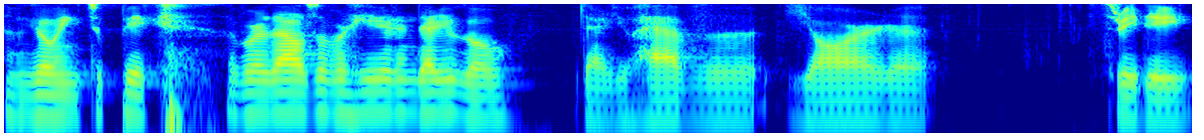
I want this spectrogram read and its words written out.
I'm going to pick the birdhouse over here and there you go. There you have uh, your uh, 3D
